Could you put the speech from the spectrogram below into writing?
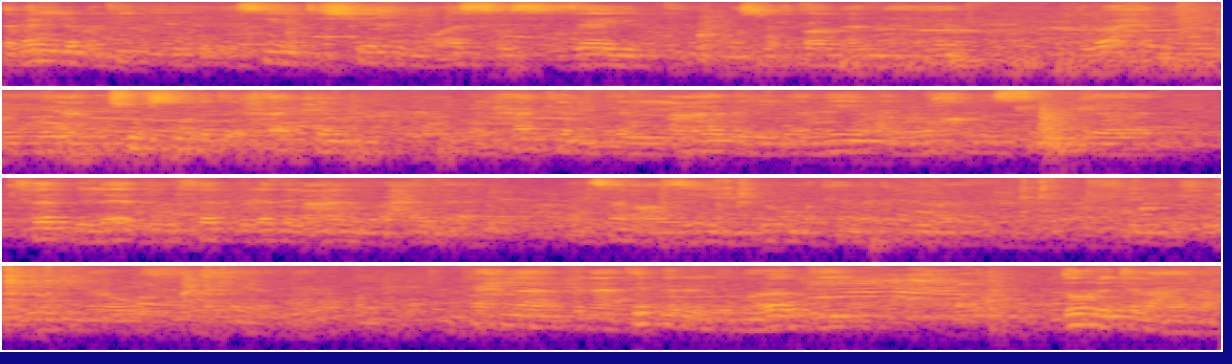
تملي لما تيجي سيرة الشيخ المؤسس زايد وسلطان آل نهيان الواحد يعني يشوف صورة الحاكم الحاكم العادل الأمين المخلص اللي فاد بلاده وفاد بلاد العالم بحالها. إنسان عظيم له مكانة كبيرة في في قلوبنا وفي حياتنا. إحنا بنعتبر الإمارات دي درة العالم.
